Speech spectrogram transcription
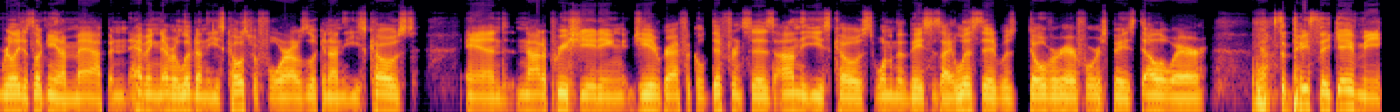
really just looking at a map and having never lived on the East Coast before, I was looking on the East Coast and not appreciating geographical differences on the East Coast. One of the bases I listed was Dover Air Force Base, Delaware. That was the base they gave me.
